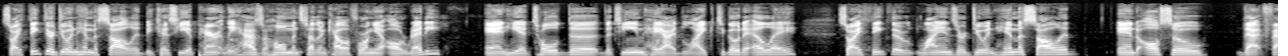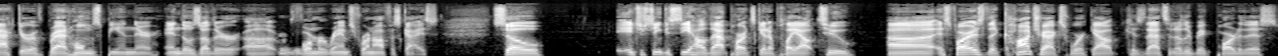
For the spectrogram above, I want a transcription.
So I think they're doing him a solid because he apparently has a home in Southern California already and he had told the the team, "Hey, I'd like to go to LA." So I think the Lions are doing him a solid and also that factor of Brad Holmes being there and those other uh, mm-hmm. former Rams front office guys. So interesting to see how that part's going to play out too. Uh, as far as the contracts work out, because that's another big part of this.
